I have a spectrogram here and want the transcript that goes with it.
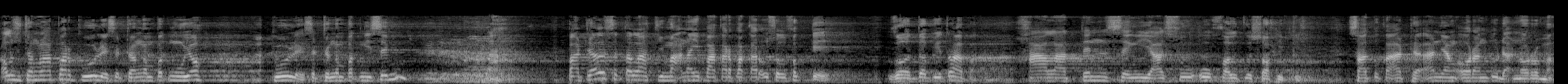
kalau sedang lapar boleh, sedang ngempet nguyah boleh, sedang ngempet ngising. Nah, padahal setelah dimaknai pakar-pakar usul fikih, ghadab itu apa? Halatin sing yasu'u khalqu sahibi. Satu keadaan yang orang itu tidak normal.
